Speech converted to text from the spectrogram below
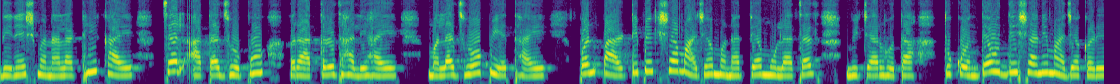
दिनेश म्हणाला ठीक आहे चल आता झोपू रात्र झाली आहे मला झोप येत आहे. पण पार्टीपेक्षा माझ्या मनात त्या मुलाचाच विचार होता. तू कोणत्या उद्देशाने माझ्याकडे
